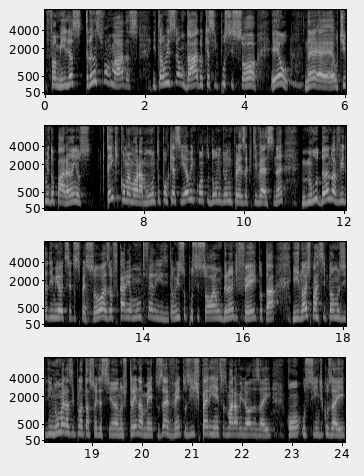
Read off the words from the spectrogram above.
famílias transformadas. Então isso é um dado que assim por si só, eu, né, é, é o time do Paranhos tem que comemorar muito, porque assim, eu enquanto dono de uma empresa que tivesse, né, mudando a vida de 1.800 pessoas, eu ficaria muito feliz. Então isso por si só é um grande feito, tá? E nós participamos de inúmeras implantações esse ano, treinamentos, eventos e experiências maravilhosas aí com os síndicos aí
